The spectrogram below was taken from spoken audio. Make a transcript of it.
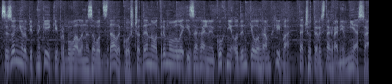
Сезонні робітники, які прибували на завод здалеку, щоденно отримували із загальної кухні 1 кілограм хліба та 400 грамів м'яса.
